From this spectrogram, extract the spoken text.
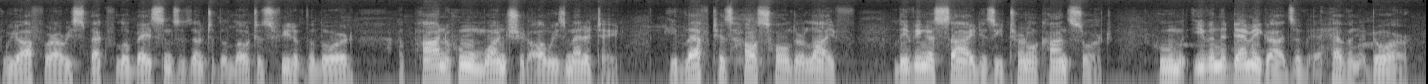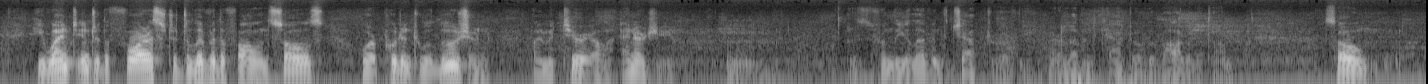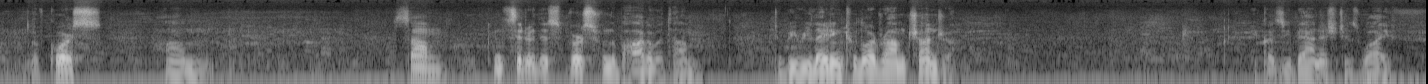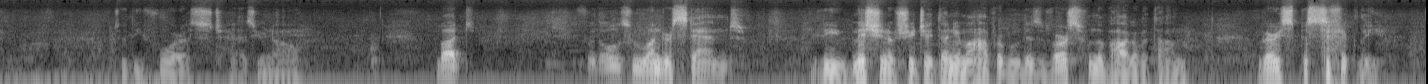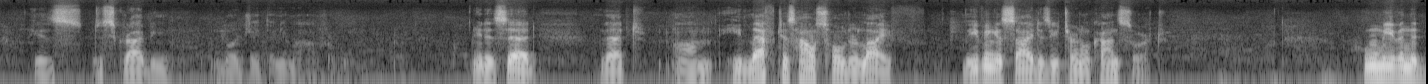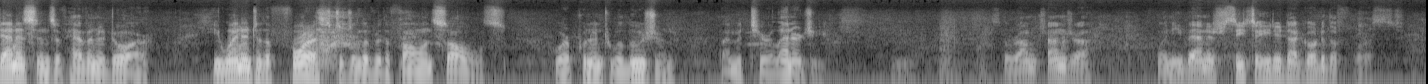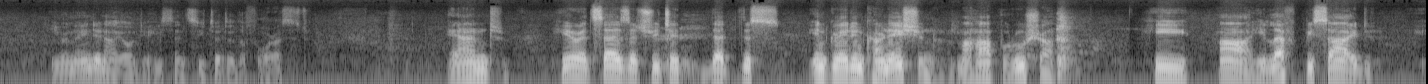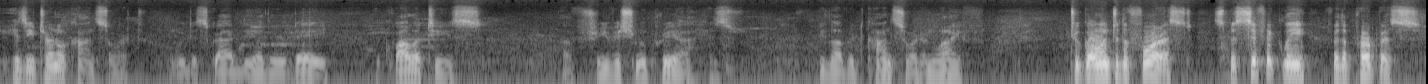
We offer our respectful obeisances unto the lotus feet of the Lord, upon whom one should always meditate. He left his householder life, leaving aside his eternal consort, whom even the demigods of heaven adore. He went into the forest to deliver the fallen souls who are put into illusion by material energy. Hmm. This is from the 11th chapter of the, or 11th canto of the Bhagavatam. So, of course, um, some consider this verse from the Bhagavatam to be relating to Lord Ramchandra because he banished his wife to the forest, as you know. But for those who understand the mission of Sri Chaitanya Mahaprabhu, this verse from the Bhagavatam very specifically is describing Lord Chaitanya Mahaprabhu. It is said that um, he left his householder life, leaving aside his eternal consort, whom even the denizens of heaven adore. He went into the forest to deliver the fallen souls, who are put into illusion by material energy. So Ramchandra, when he banished Sita, he did not go to the forest. He remained in Ayodhya. He sent Sita to the forest. And here it says that Sri Chait- that this in great incarnation, Mahapurusha, he ah he left beside his eternal consort. We described the other day the qualities of Sri Vishnu Priya, his beloved consort and wife, to go into the forest specifically for the purpose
